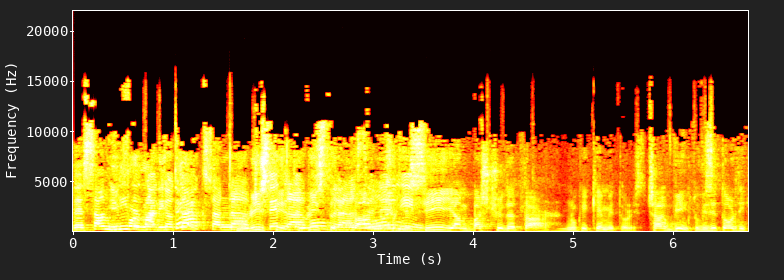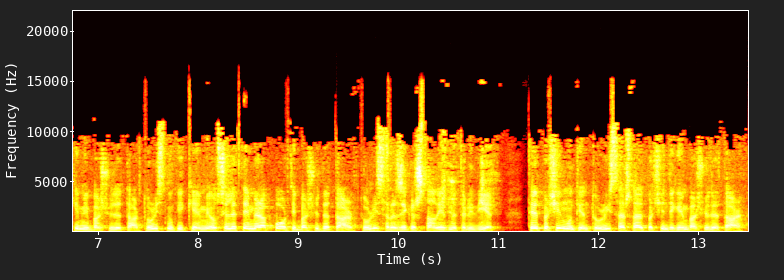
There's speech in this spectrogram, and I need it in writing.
dhe sa lidhet me këto taksa ne turistët, turistët tanë në përgjithësi janë bashkëqytetarë, nuk i kemi turistë. Ça vijnë këtu? Vizitorët i kemi bashkëqytetarë, turistë nuk i kemi. Ose le të themi raporti bashkëqytetarë, turistë rrezik është 70 me 30. 30% mund të jenë turista, 70% i kemi bashkëqytetarë,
